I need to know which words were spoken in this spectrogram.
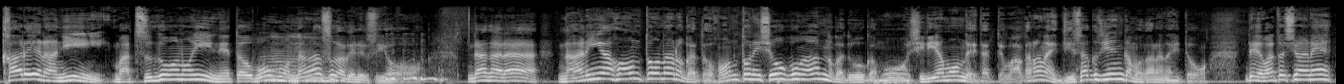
彼らに、まあ、都合のいいネタをボンボン流すわけですよ。だから、何が本当なのかと、本当に証拠があるのかどうかも、シリア問題だってわからない。自作自演かもわからないと。で、私はね、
